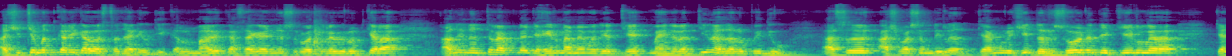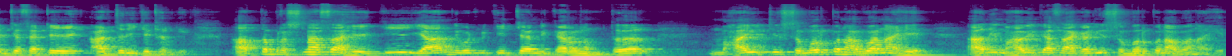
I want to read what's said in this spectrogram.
अशी चमत्कारिक अवस्था झाली होती. कारण महाविकास आघाडीने सुरुवातीला विरोध केला आणि नंतर आपल्या जाहीरनाम्यामध्ये थेट महिन्याला तीन हजार रुपये देऊ असं आश्वासन दिलं. त्यामुळे ही धरसोड देखील uh, त्यांच्यासाठी अडचणीची ठरली. आता प्रश्न असा आहे की या निवडणुकीच्या निकालानंतर महायुतीसमोर पण आव्हानं आहेत आणि महाविकास आघाडी समोर पण आव्हानं आहेत.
